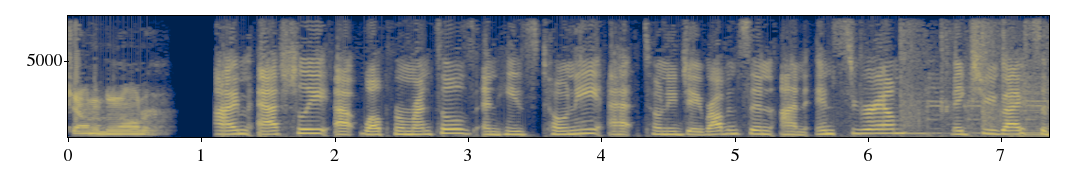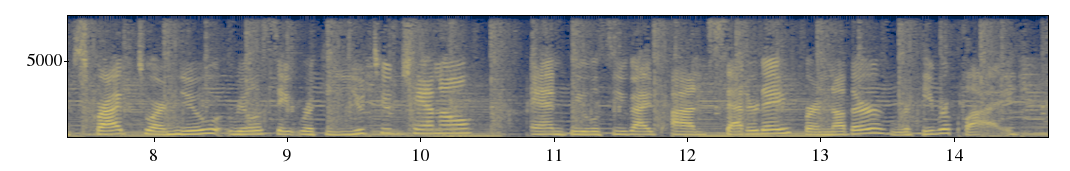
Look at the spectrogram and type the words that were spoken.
counted an honor. I'm Ashley at Wealth from Rentals, and he's Tony at Tony J. Robinson on Instagram. Make sure you guys subscribe to our new Real Estate Rookie YouTube channel, and we will see you guys on Saturday for another Rookie Reply.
